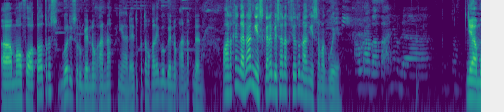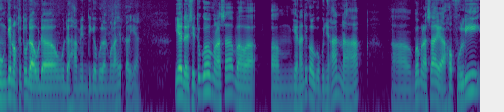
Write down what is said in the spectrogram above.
uh, mau foto terus gue disuruh gendong anaknya. Dan itu pertama kali gue gendong anak dan oh anaknya nggak nangis karena biasa anak kecil tuh nangis sama gue. Aura bapaknya udah ya mungkin waktu itu udah udah udah hamin tiga bulan mau lahir kali ya ya dari situ gue merasa bahwa em, ya nanti kalau gue punya anak uh, gue merasa ya hopefully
